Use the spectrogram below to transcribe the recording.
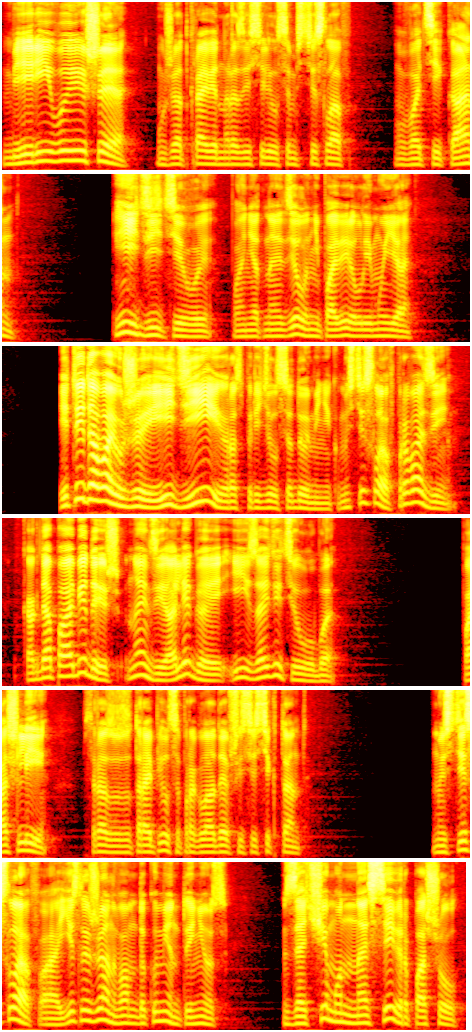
Бери выше, уже откровенно развеселился Мстислав. Ватикан? Идите вы, понятное дело, не поверил ему я. И ты давай уже, иди, распорядился Доминик. Мстислав, проводи. Когда пообедаешь, найди Олега и зайдите оба. Пошли. Сразу заторопился проголодавшийся сектант. «Мстислав, а если Жан вам документы нес, зачем он на север пошел?»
